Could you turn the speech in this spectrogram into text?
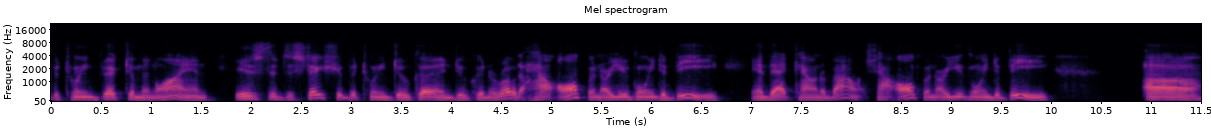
between victim and lion is the distinction between dukkha and dukkha nirodha. How often are you going to be in that counterbalance? How often are you going to be uh,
